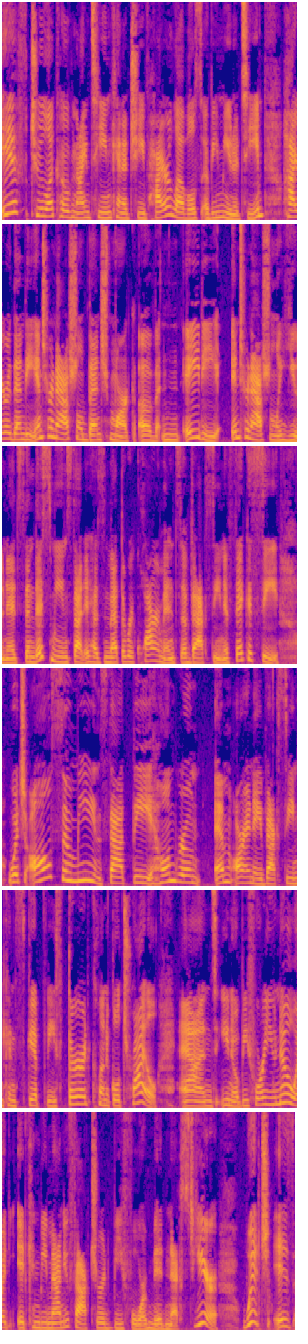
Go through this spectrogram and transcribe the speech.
if Chula 19 can achieve higher levels of immunity, higher than the international benchmark of 80 international units, then this means that it has met the requirements of vaccine efficacy, which also means that the homegrown mRNA vaccine can skip the third clinical trial. And, you know, before you know it, it can be manufactured before mid next year, which is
